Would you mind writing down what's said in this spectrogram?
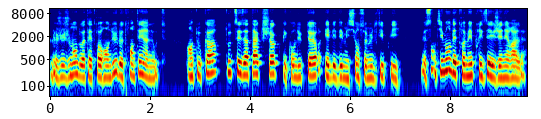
Le jugement doit être rendu le 31 août. En tout cas, toutes ces attaques choquent les conducteurs et les démissions se multiplient. Le sentiment d'être méprisé est général.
